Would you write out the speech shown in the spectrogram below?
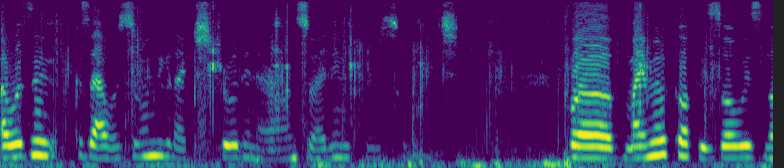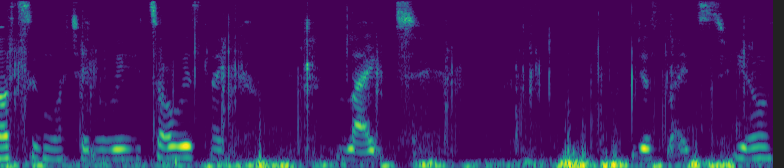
I wasn't because I was only like strolling around so I didn't do so much. But my makeup is always not too much anyway. It's always like light just lights you know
